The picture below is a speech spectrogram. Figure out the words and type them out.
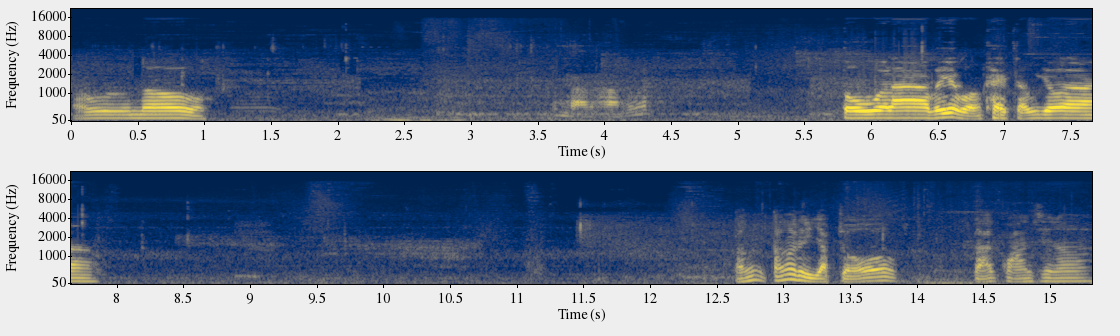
Oh no！咁難行嘅咩？到噶啦，俾只王踢走咗啦。等等佢哋入咗第一關先啦。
